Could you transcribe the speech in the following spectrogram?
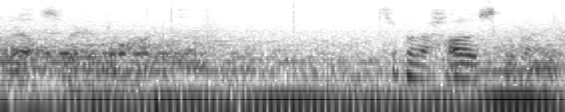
what else would really want? Can't put a holo scope on anything.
